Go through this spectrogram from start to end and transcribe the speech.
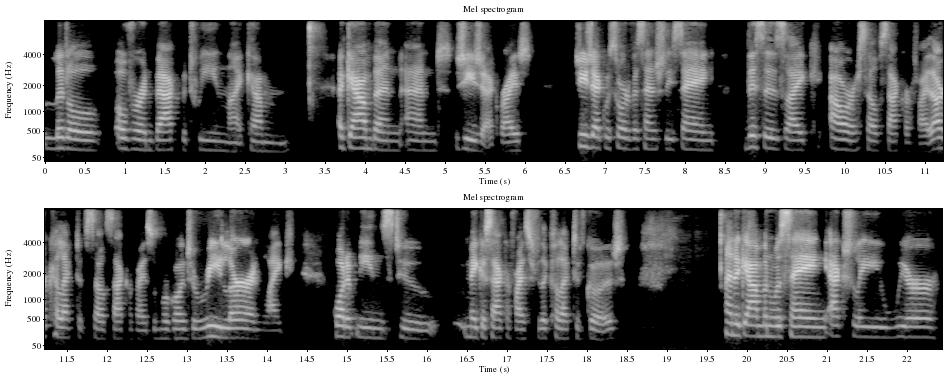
little over and back between like um agamben and Zizek, right? Zizek was sort of essentially saying this is like our self-sacrifice our collective self-sacrifice and we're going to relearn like what it means to make a sacrifice for the collective good. And agamben was saying actually we're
